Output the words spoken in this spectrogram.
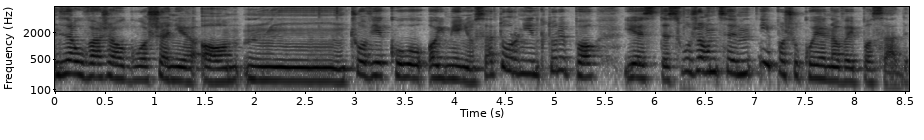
zauważa ogłoszenie o mm, człowieku o imieniu Saturnin, który po jest służącym i poszukuje nowej posady.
